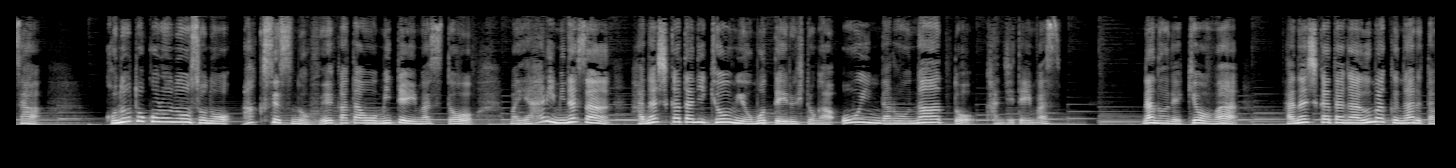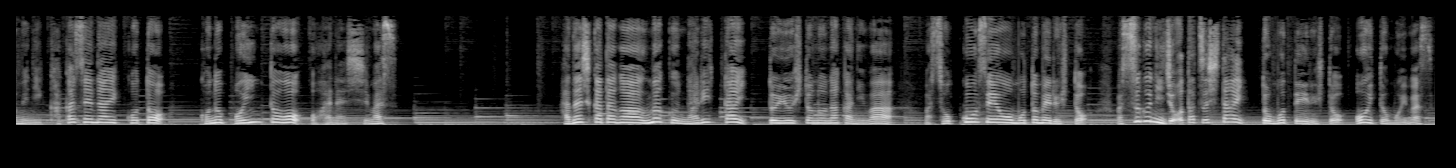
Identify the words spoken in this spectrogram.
さあこのところのそのアクセスの増え方を見ていますと、まあ、やはり皆さん話し方に興味を持っている人が多いんだろうなと感じています。なので今日は話し方が上手くなるために欠かせないこと、このポイントをお話しします。話し方が上手くなりたいという人の中には、まあ、即効性を求める人、まあ、すぐに上達したいと思っている人多いと思います。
